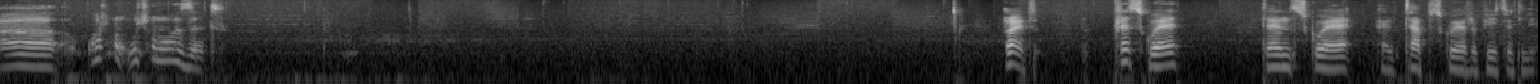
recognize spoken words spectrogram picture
Uh, what which one was it? Right, press square, then square, and tap square repeatedly.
